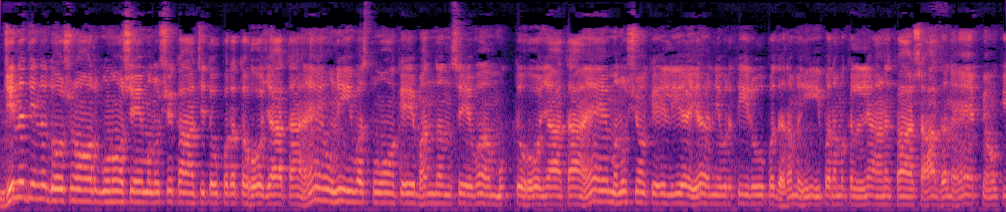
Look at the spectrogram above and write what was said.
जिन जिन दोषों और गुणों से मनुष्य का चित उपरत हो जाता है, उन्हीं वस्तुओं के बंधन से वह मुक्त हो जाता है। मनुष्यों के लिए यह निवृत्ति रूप धर्म ही परम कल्याण का साधन है, क्योंकि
